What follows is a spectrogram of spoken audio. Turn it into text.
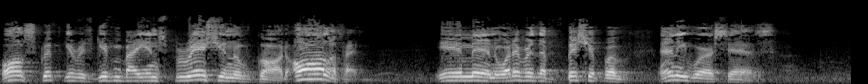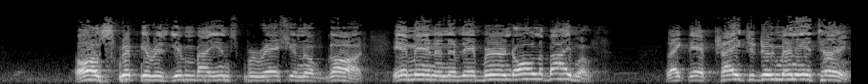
All scripture is given by inspiration of God. All of it. Amen. Whatever the bishop of anywhere says. All scripture is given by inspiration of God. Amen. And if they burned all the Bibles, like they've tried to do many a time,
